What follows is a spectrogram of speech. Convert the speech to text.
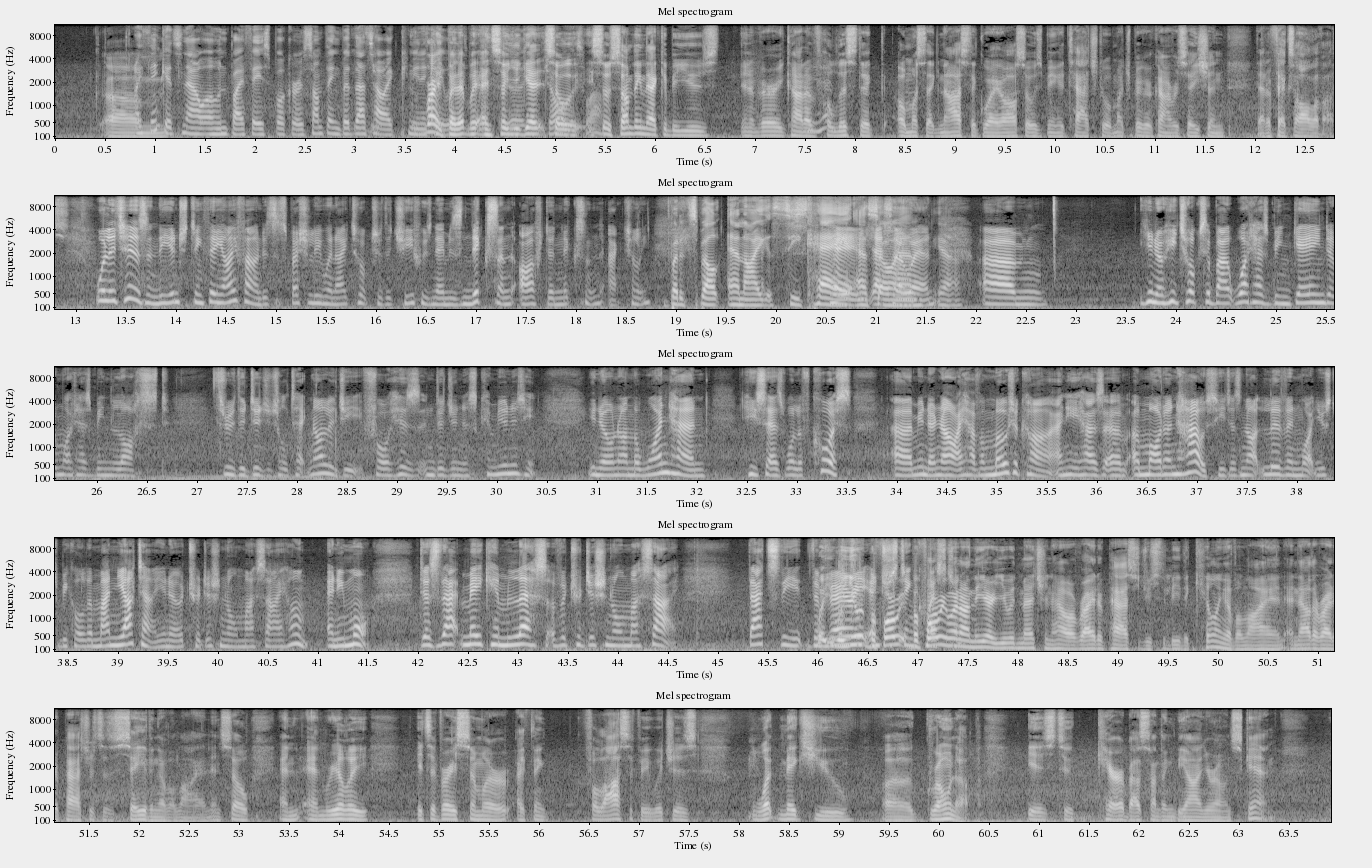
Um, I think it's now owned by Facebook or something, but that's how I communicate. right, but, with, but and with, so you uh, get Joel so well. so something that could be used in a very kind of Yeah. holistic, almost agnostic way, also is being attached to a much bigger conversation that affects all of us. Well, it is, and the interesting thing I found is, especially when I talked to the chief, whose name is Nixon, after Nixon, actually. but it's spelled N I C K S O N. Yeah. Um, you know, he talks about what has been gained and what has been lost through the digital technology for his indigenous community. You know, and on the one hand, he says, well, of course, um, you know, now I have a motor car and he has a, a, modern house. He does not live in what used to be called a manyatta, you know, a traditional Maasai home anymore. Does that make him less of a traditional Maasai? That's the, the well, very you, before, interesting before question. we went on the air, you had mentioned how a rite of passage used to be the killing of a lion, and now the rite of passage is the saving of a lion. And so, and and really, it's a very similar, I think, philosophy, which is what makes you grown up is to care about something beyond your own skin,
